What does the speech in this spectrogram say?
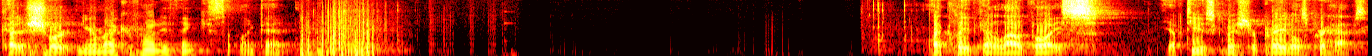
Got to shorten your microphone, do you think? Something like that? Luckily, you've got a loud voice. You have to use Commissioner Praedel's perhaps.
